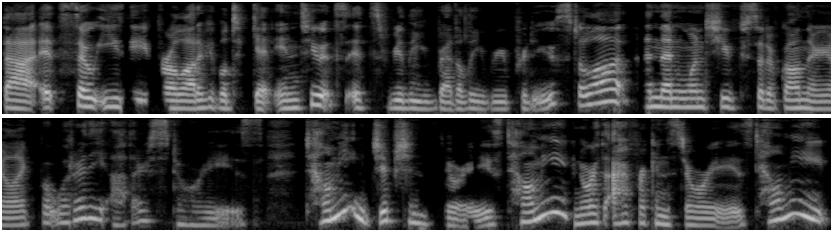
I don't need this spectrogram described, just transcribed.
that it's so easy for a lot of people to get into. It's it's really readily reproduced a lot. And then once you've sort of gone there you're like but what are the other stories? Tell me egyptian stories. Tell me north african stories. Tell me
